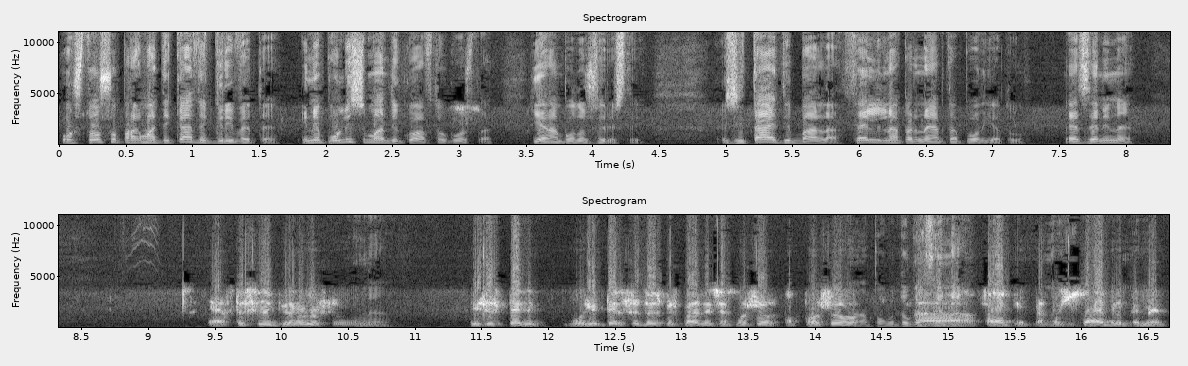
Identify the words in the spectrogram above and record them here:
Ωστόσο, πραγματικά δεν κρύβεται. Είναι πολύ σημαντικό αυτό, Κώστα, για έναν ποδοσφαιριστή. Ζητάει την μπάλα, θέλει να περνάει από τα πόδια του. Έτσι δεν είναι; Ε, αυτός είναι και ο ρόλος του. Ναι. Ίσως παίρνει πολύ περισσότερες προσπάθειες από όσο, από όσο Από τον καθένα. α, θα έπρεπε. Από όσο θα έπρεπε, ναι.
